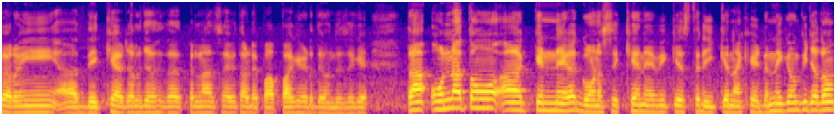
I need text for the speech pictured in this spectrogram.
ਘਰੋਂ ਹੀ ਦੇਖਿਆ। ਚਲੋ ਜਦੋਂ ਪਹਿਲਾਂ ਸੇ ਤੁਹਾਡੇ ਪਾਪਾ ਖੇਡਦੇ ਹੁੰਦੇ ਸੀਗੇ। ਤਾਂ ਉਹਨਾਂ ਤੋਂ ਕਿੰਨੇ ਕੁ ਗੁਣ ਸਿੱਖੇ ਨੇ ਵੀ ਕਿਸ ਤਰੀਕੇ ਨਾਲ ਖੇਡਣੇ ਕਿਉਂਕਿ ਜਦੋਂ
